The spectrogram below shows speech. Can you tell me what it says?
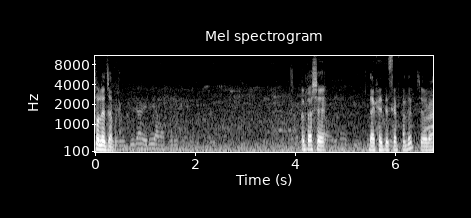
চলে যাবে। ওই পাশে দেখাইতেছি আপনাদের যে ওরা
